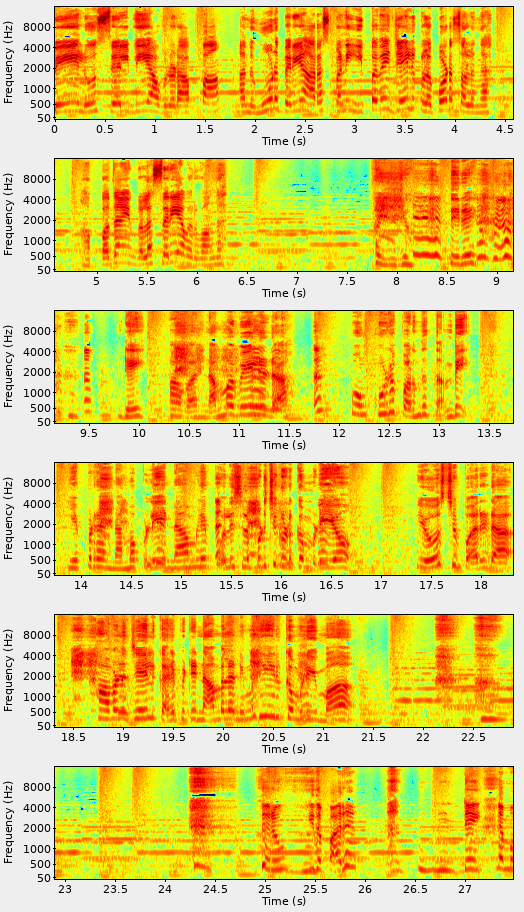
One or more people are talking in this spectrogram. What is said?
வேலு செல்வி அவளோட அப்பா அந்த மூணு பேரையும் அரெஸ்ட் பண்ணி இப்பவே ஜெயிலுக்குள்ள போட சொல்லுங்க. அப்பதான் இவங்க எல்லாம் சரியா வருவாங்க. ஐயோ திரு. டேய் அவன் நம்ம வேலுடா. உன் கூட பிறந்த தம்பி. எப்படா நம்ம பிள்ளைய நாமளே போலீஸ்ல புடிச்சு கொடுக்க முடியும்? யோசிச்சு பாருடா. அவனை ஜெயிலுக்கு அனுப்பிட்டு நாமள நிம்மதியா இருக்க முடியுமா? திரு இத பாரு. டேய் நம்ம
